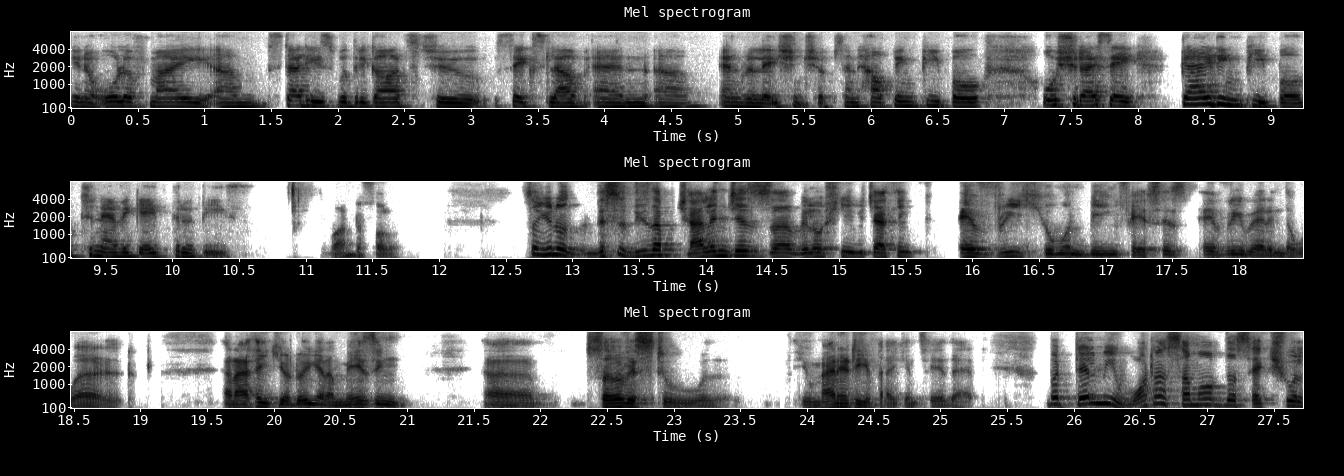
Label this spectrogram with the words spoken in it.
you know all of my um, studies with regards to sex love and uh, and relationships and helping people or should i say guiding people to navigate through these. Wonderful. So you know this is these are challenges uh, Viloshni, which i think every human being faces everywhere in the world. And i think you're doing an amazing uh, service to humanity if i can say that. But tell me what are some of the sexual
